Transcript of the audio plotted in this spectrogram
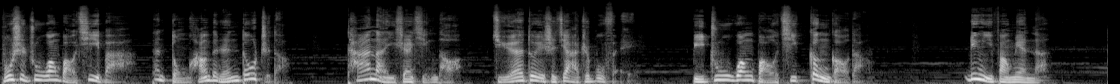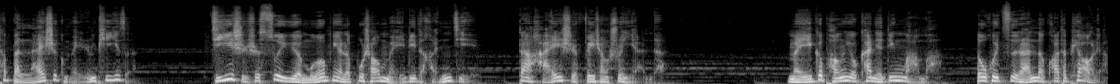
不是珠光宝气吧？但懂行的人都知道，她那一身行头绝对是价值不菲，比珠光宝气更高档。另一方面呢，她本来是个美人坯子，即使是岁月磨灭了不少美丽的痕迹，但还是非常顺眼的。每个朋友看见丁妈妈，都会自然的夸她漂亮。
